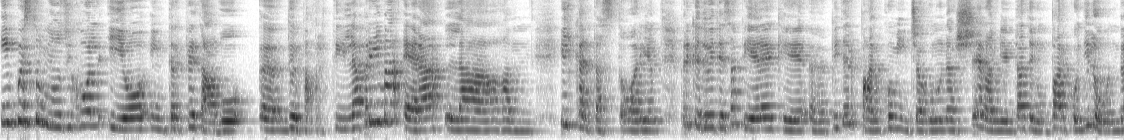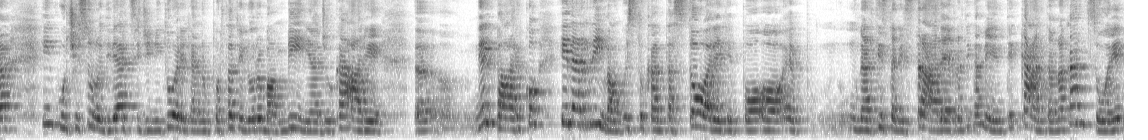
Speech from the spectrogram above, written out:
In questo musical io interpretavo eh, due parti. La prima era la, um, il cantastorie, perché dovete sapere che eh, Peter Pan comincia con una scena ambientata in un parco di Londra in cui ci sono diversi genitori che hanno portato i loro bambini a giocare eh, nel parco ed arriva questo cantastorie che poi è un artista di strada praticamente, canta una canzone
